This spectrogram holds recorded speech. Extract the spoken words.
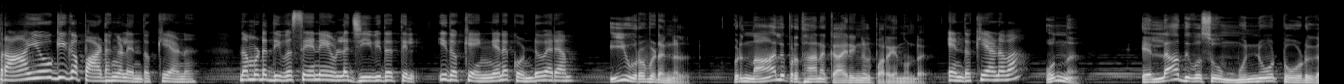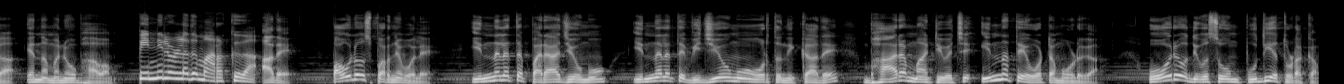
പ്രായോഗിക പാഠങ്ങൾ എന്തൊക്കെയാണ്? നമ്മുടെ ദിവസേനയുള്ള ജീവിതത്തിൽ ഇതൊക്കെ എങ്ങനെ കൊണ്ടുവരാം? ഈ ഉറവിടങ്ങൾ ഒരു നാല് പ്രധാന കാര്യങ്ങൾ പറയുന്നുണ്ട്. എന്തൊക്കെയാണവ? ഒന്ന് എല്ലാ ദിവസവും മുന്നോട്ടോടുക എന്ന മനോഭാവം. പിന്നിലുള്ളത് മറക്കുക. അതെ പൗലോസ് പറഞ്ഞ പോലെ ഇന്നലത്തെ പരാജയമോ ഇന്നലത്തെ വിജയവുമോ ഓർത്ത് നിൽക്കാതെ ഭാരം മാറ്റിവെച്ച് ഇന്നത്തെ ഓട്ടം ഓടുക. ഓരോ ദിവസവും പുതിയ തുടക്കം.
